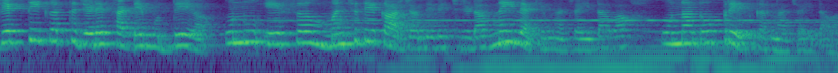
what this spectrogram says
ਵਿਅਕਤੀਗਤ ਜਿਹੜੇ ਸਾਡੇ ਮੁੱਦੇ ਆ, ਉਹਨੂੰ ਇਸ ਮੰਚ ਦੇ ਕਾਰਜਾਂ ਦੇ ਵਿੱਚ ਜਿਹੜਾ ਨਹੀਂ ਲੈ ਕੇ ਆਉਣਾ ਚਾਹੀਦਾ ਵਾ, ਉਹਨਾਂ ਤੋਂ ਪ੍ਰੇਜ਼ ਕਰਨਾ ਚਾਹੀਦਾ ਵਾ।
